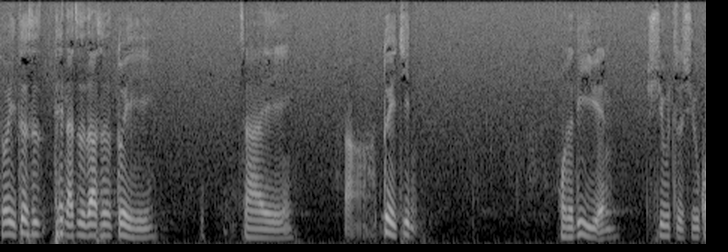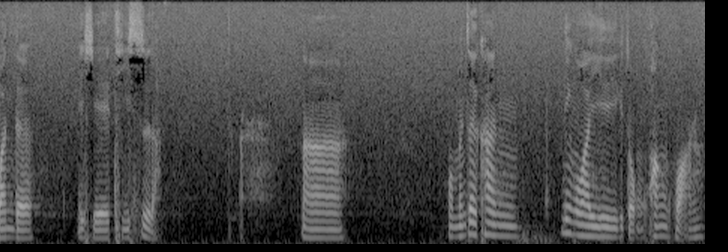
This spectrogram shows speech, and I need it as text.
所以这是天台智大师对于在啊对境或者立缘修止修观的一些提示了。那我们再看另外一种方法呢，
